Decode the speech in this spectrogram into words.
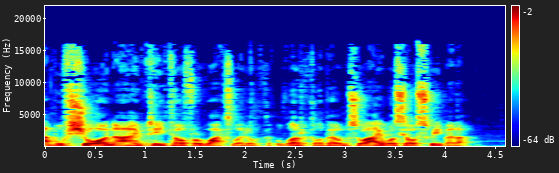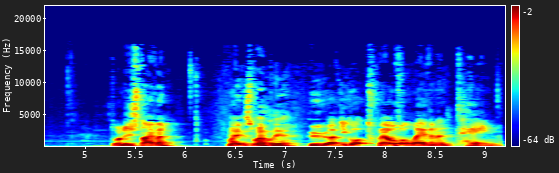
and both Sean and Craig Telfer waxed lyrical, lyrical about him. So I was sort of swayed by that. Do you want to just dive in? Might as well, yeah. Who have you got 12, 11, and 10?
